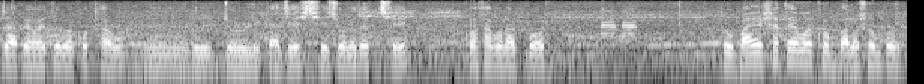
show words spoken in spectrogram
যাবে হয়তো বা কোথাও জরুরি কাজে, সে চলে যাচ্ছে কথা বলার পর। তো ভাইয়ের সাথে আমার খুব ভালো সম্পর্ক।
